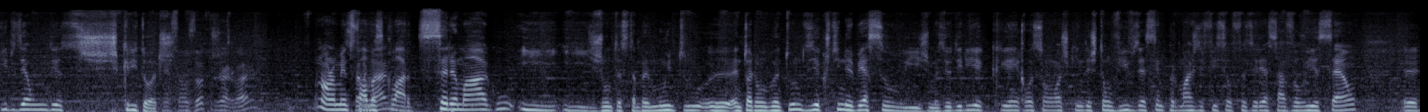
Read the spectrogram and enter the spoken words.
Pires é um desses escritores. Quem são os outros agora? Normalmente fala-se, claro, de Saramago e, e junta-se também muito uh, António Lobantunes e Agostina Bessa Luís, mas eu diria que em relação aos que ainda estão vivos é sempre mais difícil fazer essa avaliação, uh,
